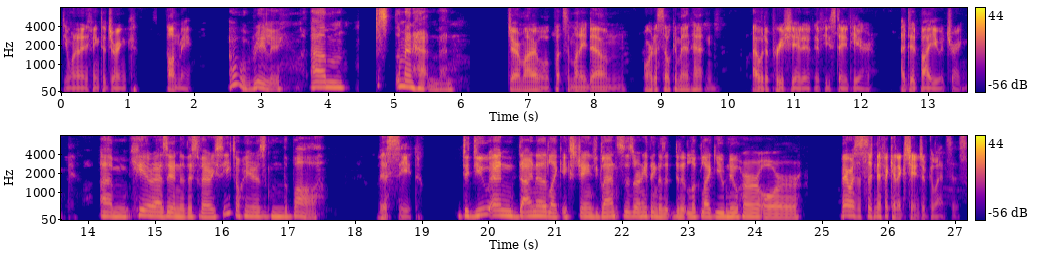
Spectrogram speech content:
Do you want anything to drink? On me. Oh, really? Um, just a Manhattan then. Jeremiah will put some money down and order Silk a Manhattan. I would appreciate it if you stayed here. I did buy you a drink. Um, here as in this very seat, or here as in the bar? This seat. Did you and Dinah like exchange glances or anything? Does it did it look like you knew her or There was a significant exchange of glances.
